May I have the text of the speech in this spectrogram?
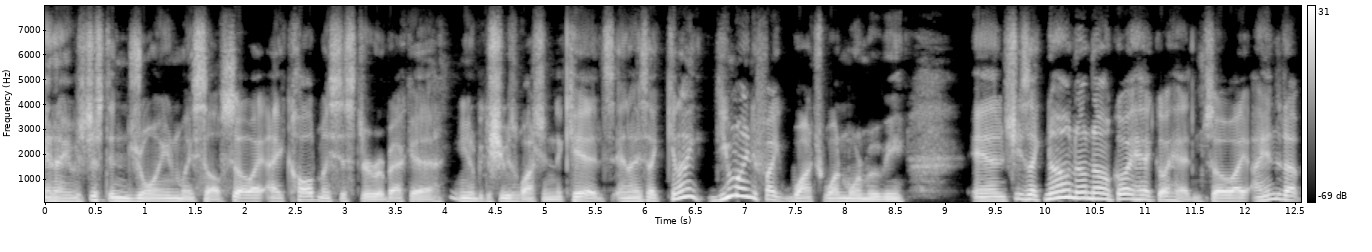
and I was just enjoying myself. So I, I, called my sister Rebecca, you know, because she was watching the kids, and I was like, "Can I? Do you mind if I watch one more movie?" And she's like, "No, no, no, go ahead, go ahead." So I, I ended up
